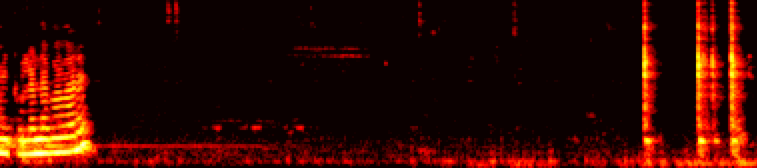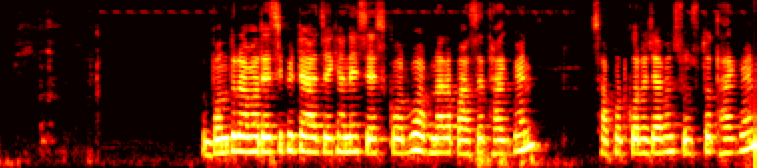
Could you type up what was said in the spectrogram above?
আমি তুলে নেব এবারে। বন্ধুরা, আমার রেসিপিটা আজ এখানে শেষ করব। আপনারা পাশে থাকবেন সাপোর্ট করে যাবেন, সুস্থ থাকবেন।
